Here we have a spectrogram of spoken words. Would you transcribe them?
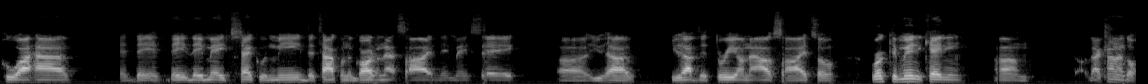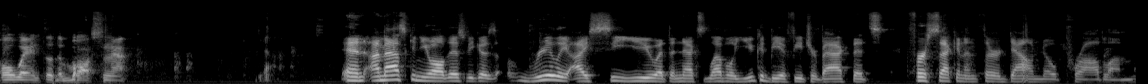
who I have. If they if they they may check with me, the tackle and the guard on that side, and they may say, uh, "You have you have the three on the outside." So we're communicating um, that kind of the whole way until the ball snap. Yeah, and I'm asking you all this because really, I see you at the next level. You could be a feature back that's first, second, and third down, no problem.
